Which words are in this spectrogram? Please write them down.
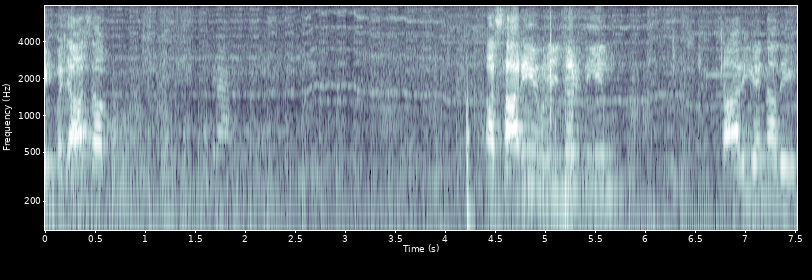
ਇੱਕ ਬਜਾਜ ਸਾਹਿਬ। ਆ ਸਾਰੀ ਓਰੀਜਨਲ ਟੀਮ ਸਾਰੀ ਇਹਨਾਂ ਦੀ।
